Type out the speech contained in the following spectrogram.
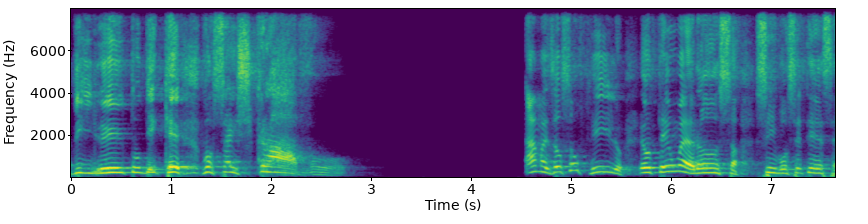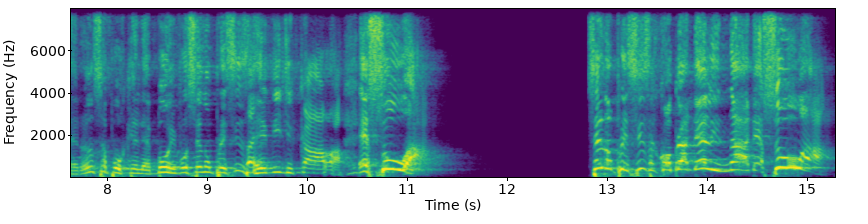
Direito de quê? Você é escravo. Ah, mas eu sou filho, eu tenho uma herança. Sim, você tem essa herança porque ele é bom e você não precisa reivindicá-la. É sua. Você não precisa cobrar dele nada, é sua.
